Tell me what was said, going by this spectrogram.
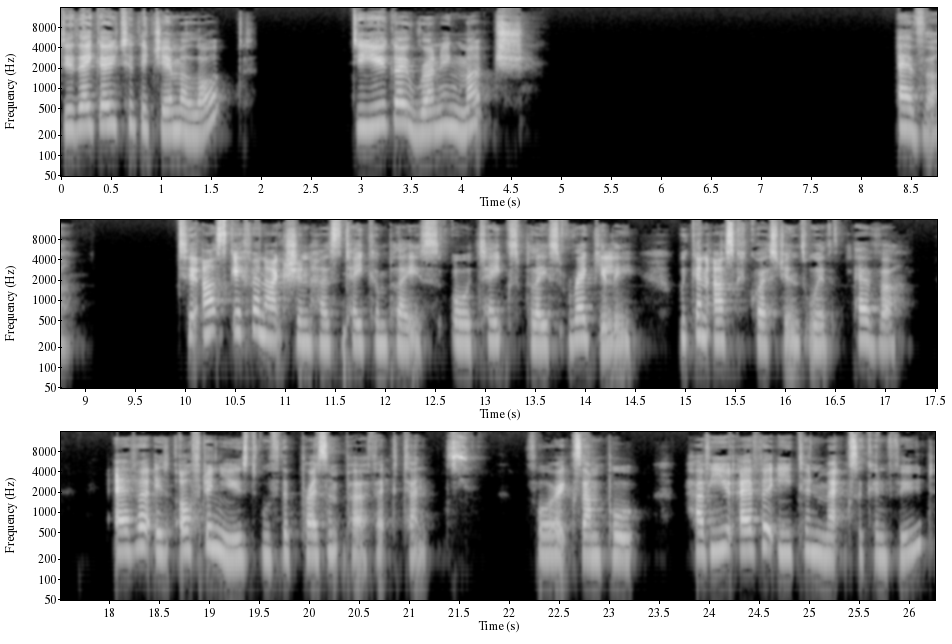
Do they go to the gym a lot? Do you go running much? Ever. To ask if an action has taken place or takes place regularly, we can ask questions with ever. Ever is often used with the present perfect tense. For example, have you ever eaten Mexican food?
